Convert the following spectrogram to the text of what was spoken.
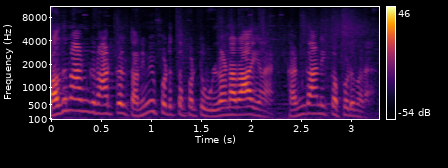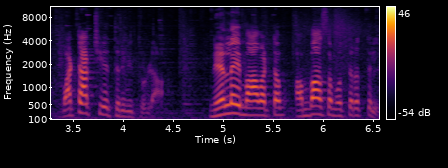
பதினான்கு நாட்கள் தனிமைப்படுத்தப்பட்டு உள்ளனரா என கண்காணிக்கப்படும் என வட்டாட்சியர் தெரிவித்துள்ளார். நெல்லை மாவட்டம் அம்பாசமுத்திரத்தில்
